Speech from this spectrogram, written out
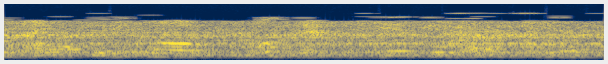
日本で見えているわけです。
